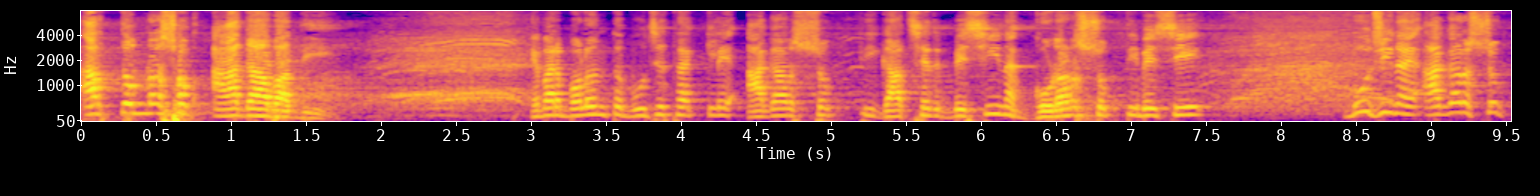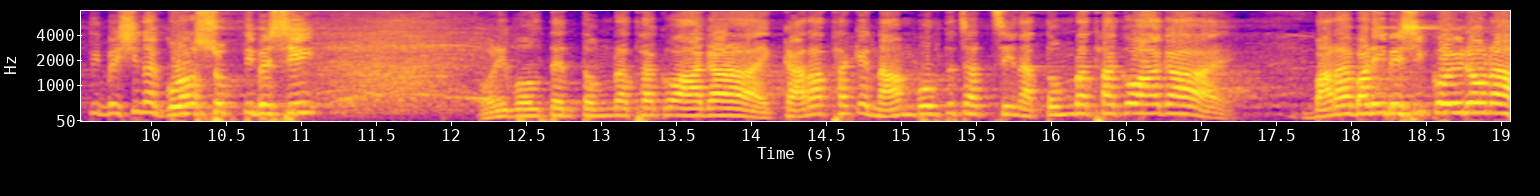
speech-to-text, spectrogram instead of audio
আর তোমরা সব আগাবাদী। এবার বলেন তো, বুঝে থাকলে আগার শক্তি গাছের বেশি না গোড়ার শক্তি বেশি? বুঝি নাই, আগার শক্তি বেশি না গোড়ার শক্তি বেশি? উনি বলতেন, তোমরা থাকো আগায়। কারা থাকে নাম বলতে চাচ্ছি না, তোমরা থাকো আগায়। বাড়াবাড়ি বেশি কইরো না।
